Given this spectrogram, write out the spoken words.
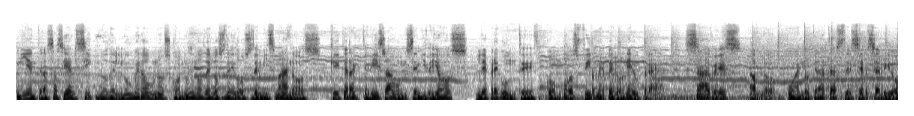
mientras hacía el signo del número unos con uno de los dedos de mis manos, ¿qué caracteriza a un semidios? Le pregunté, con voz firme pero neutra. Sabes, habló, cuando tratas de ser serio,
